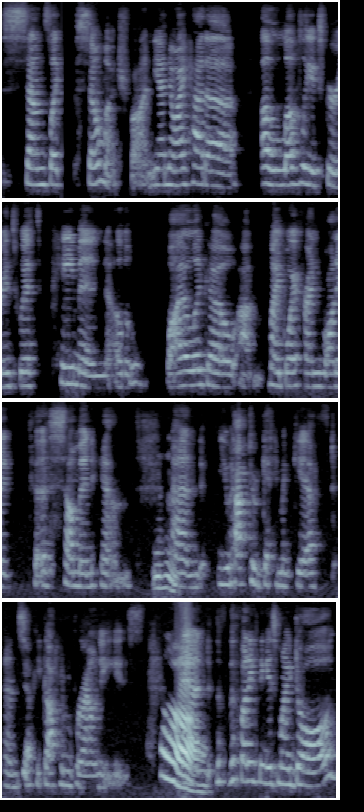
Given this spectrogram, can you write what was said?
Sounds like so much fun. Yeah, no, I had a a lovely experience with Paimon a little while ago. Um, my boyfriend wanted to summon him, mhm. and you have to get him a gift, and so he got him brownies. Oh. And the, the funny thing is, my dog,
